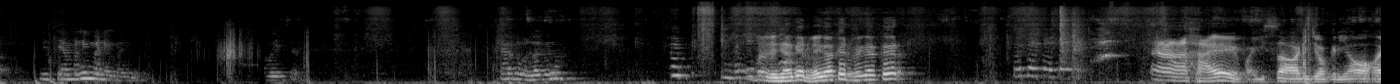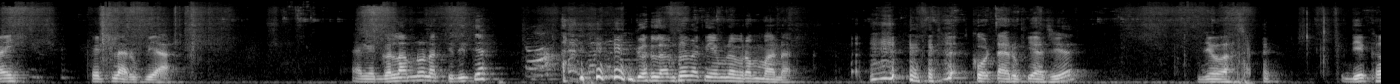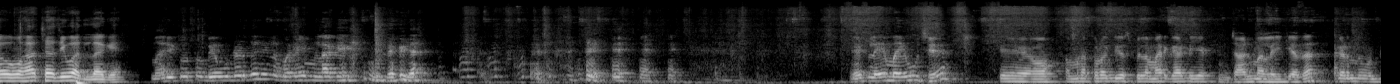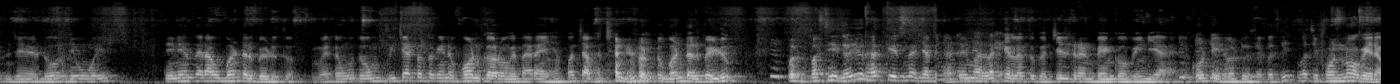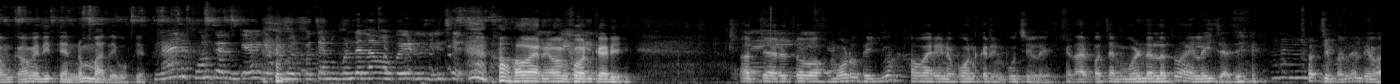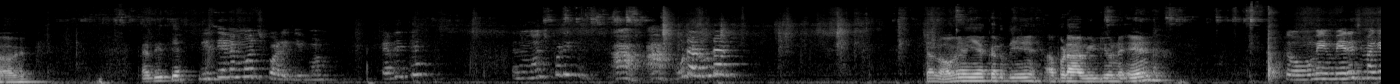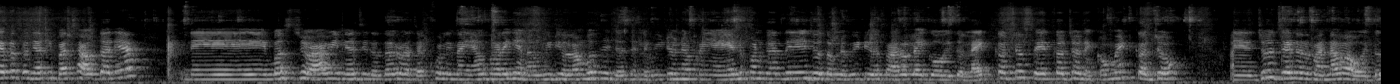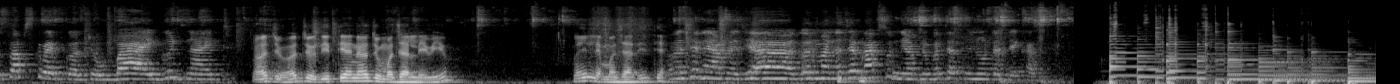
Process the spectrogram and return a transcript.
ભેગા કર ભેગા કર ભેગા કર. હાય પૈસા વાળી છોકરી ઓ હોય. કેટલા રૂપિયા? ગુલામ નો નાખતી દિત્યા? ગુલામ નો નાખતી એમને રમવાના. ખોટા રૂપિયા છે. જેવા દેખાવ હાચા જેવા જ લાગે. મારી તો તો બે ઉડડ દે ને એટલે મને એમ લાગે કે એટલે એમાં એવું છે કે હમણાં થોડાક દિવસ પહેલા મારી ગાડી એક જાનમાં લઈ ગયા હતા. આગળનું જે ડોર જેવું હોય તેની અંદર આવું બંડલ પડ્યું હતું. મેં તો હું તો વિચારતો હતો કે એને ફોન કરું કે તારે અહીંયા પચાસ પચાસની નોટનું બંડલ પડ્યું. પણ પછી જોયું ને હકીકત ને એમાં લખેલું હતું કે ચિલ્ડ્રન બેંક ઓફ ઇન્ડિયા ખોટી નોટું છે બધી. પછી ફોન ન કર્યા હું કે અમે દિત્યાને રમવા દેવું કે જ સવારે અમે ફોન કરી. અત્યારે તો મોડું થઈ ગયું. સવારે એને ફોન કરીને પૂછી લઈ કે તારે પચાસનું બંડલ હતું અહીં લઈ જાજે. પછી ભલે લેવા આવે. દિત્યા? દિત્યાને મોજ પડી ગઈ પણ. કે નિત્ય તને મોજ પડી આ આ ઉડાડ ઉડાડ. ચાલો હવે અહીંયા કરી દઈએ આપણા આ વિડીયોને એન્ડ તો અમે મેરેજમાં ગયા હતા તો ત્યાંથી પાછા આવતા રહ્યા. ને બસ જો આવીને હજી તો દરવાજા ખોલીને અહીંયા ઊભા રહી ગયા ને વીડિયો લાંબો થઈ જશે એટલે વિડીયોને આપણે અહીંયા એન્ડ પણ કરી દઈએ. જો તમને વીડિયો સારો લાગ્યો હોય તો લાઈક કરજો શેર કરજો અને કમેન્ટ કરજો. અને જો ચેનલમાં નવા હોય તો સબસ્ક્રાઇબ કરજો. બાય ગુડ નાઇટ હજુ હજુ દિત્યાને હજુ મજા લેવી હો. લઈ લે, મજા દિત્યા હવે છે ને આપણે જ્યાં ઘરમાં નજર નાખશું ને આપણે પચાસની નોટ જ દેખાશે.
